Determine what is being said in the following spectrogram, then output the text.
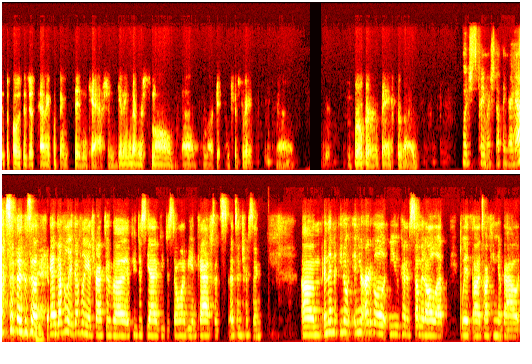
as opposed to just having something sit in cash and getting whatever small uh, market interest rate uh, broker or bank provides which is pretty much nothing right now. so, so yeah. yeah. definitely, definitely attractive. Uh, if you just, yeah, if you just don't want to be in cash, that's that's interesting. Um, and then, you know, in your article, you kind of sum it all up with uh, talking about,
